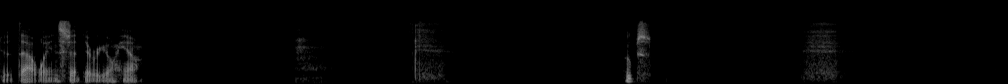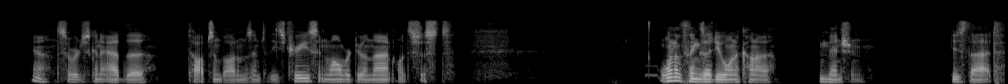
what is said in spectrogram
do it that way instead. There we go. Yeah. Oops. Yeah, so we're just going to add the tops and bottoms into these trees. And while we're doing that, let's just... One of the things I do want to kind of mention is that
